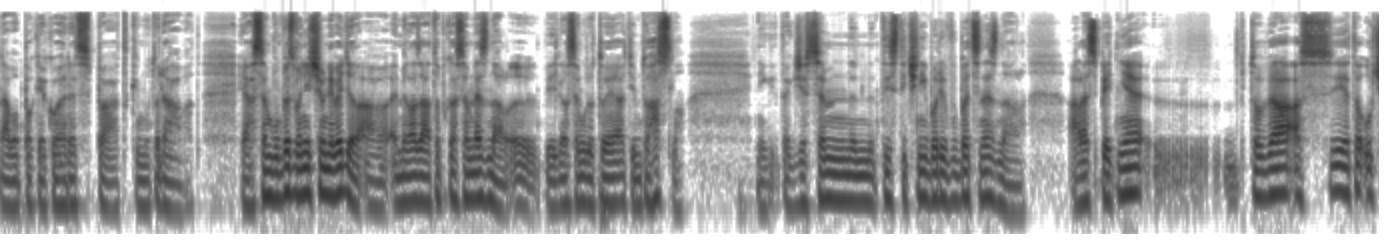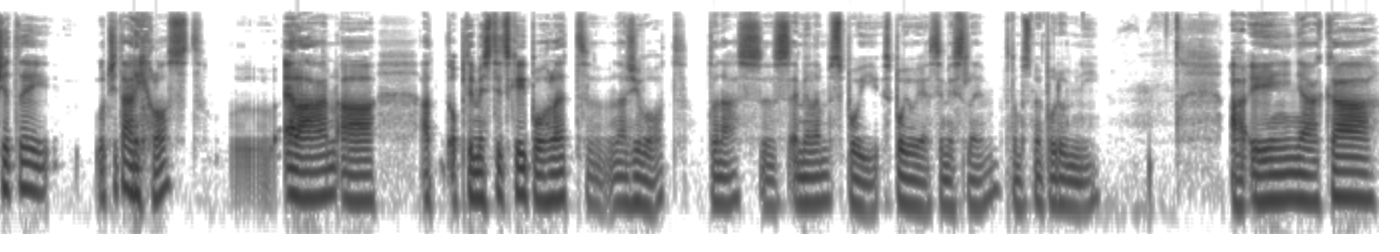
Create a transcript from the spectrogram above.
naopak jako herec zpátky mu to dávat. Já jsem vůbec o ničem nevěděl a Emila Zátopka jsem neznal. Eh, věděl jsem, kdo to je a tím to haslo. Takže jsem ty styčný body vůbec neznal ale zpětně to byla asi, je to určitý, určitá rychlost, elán a, a optimistický pohled na život. To nás s Emilem spojí, spojuje, si myslím. V tom jsme podobní. A i nějaká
